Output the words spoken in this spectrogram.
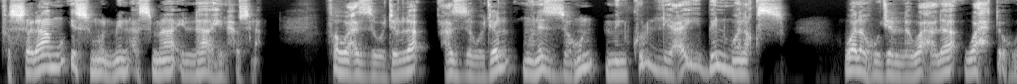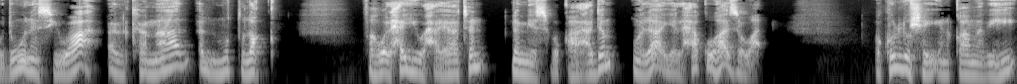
فالسلام اسم من أسماء الله الحسنى. فهو عز وجل عز وجل منزه من كل عيب ونقص وله جل وعلا وحده دون سواه الكمال المطلق. فهو الحي حياة لم يسبقها عدم ولا يلحقها زوال. وكل شيء قام به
